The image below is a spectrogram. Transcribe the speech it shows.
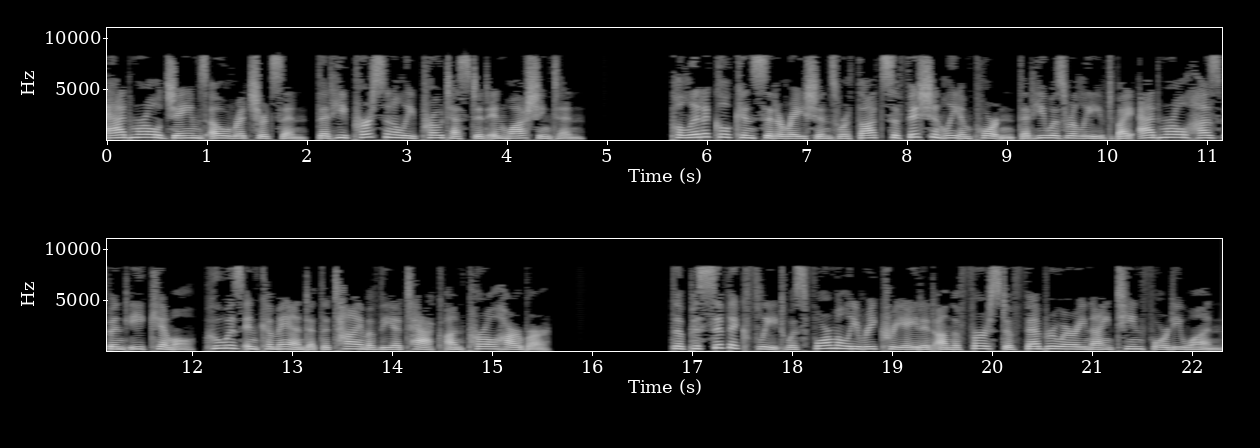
Admiral James O. Richardson, that he personally protested in Washington. Political considerations were thought sufficiently important that he was relieved by Admiral Husband E. Kimmel, who was in command at the time of the attack on Pearl Harbor. The Pacific Fleet was formally recreated on 1 February 1941.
